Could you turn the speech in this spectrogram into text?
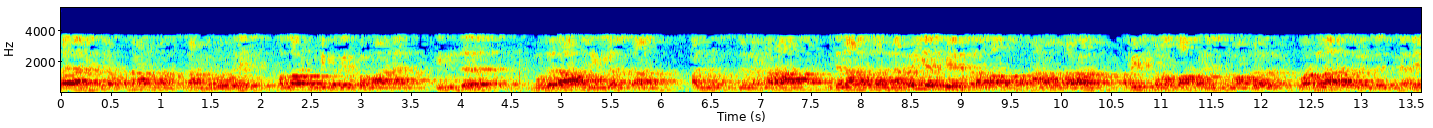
தயாரிக்கிறார். அதனால நம்ம அந்த இஸ்லாம் உறவுகளை அல்லாஹ் மிக விருப்பமான இந்த முதலாவது இல்லம் தான் அல் முஸ்லிம் ஹராம். இதனால தான் நிறைய பேர்கள் அல்லாஹ் சுப்ஹானஹு அபீர் தஆலா ஹபீப் ஸல்லல்லாஹு அவர்கள் நிறைய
